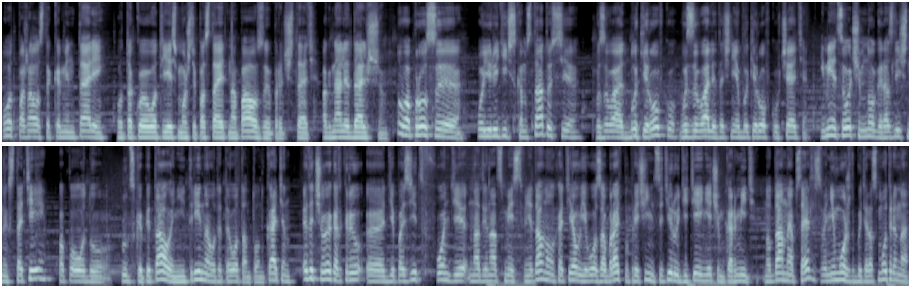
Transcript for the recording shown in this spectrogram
Вот, пожалуйста, комментарий. Вот такой вот есть, можете поставить на паузу и прочитать. Погнали дальше. Ну, вопросы о юридическом статусе вызывают блокировку, вызывали, точнее, блокировку в чате. Имеется очень много различных статей по поводу Рутс Капитала, Нейтрино, вот это вот Антон Катин. Этот человек открыл э, депозит в фонде на 12 месяцев. Недавно он хотел его забрать по причине, цитирую, детей нечем кормить. Но данное обстоятельство не может быть рассмотрено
